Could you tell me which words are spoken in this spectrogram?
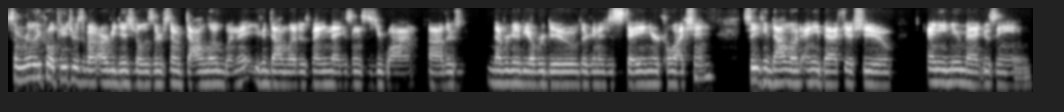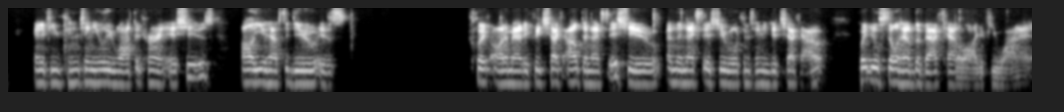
some really cool features about RB Digital is there's no download limit. You can download as many magazines as you want. Uh, there's never going to be overdue. They're going to just stay in your collection. So you can download any back issue, any new magazine. And if you continually want the current issues, all you have to do is click automatically check out the next issue and the next issue will continue to check out, but you'll still have the back catalog if you want it.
